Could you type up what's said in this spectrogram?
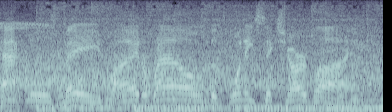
tackle's made right around the 26-yard line.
